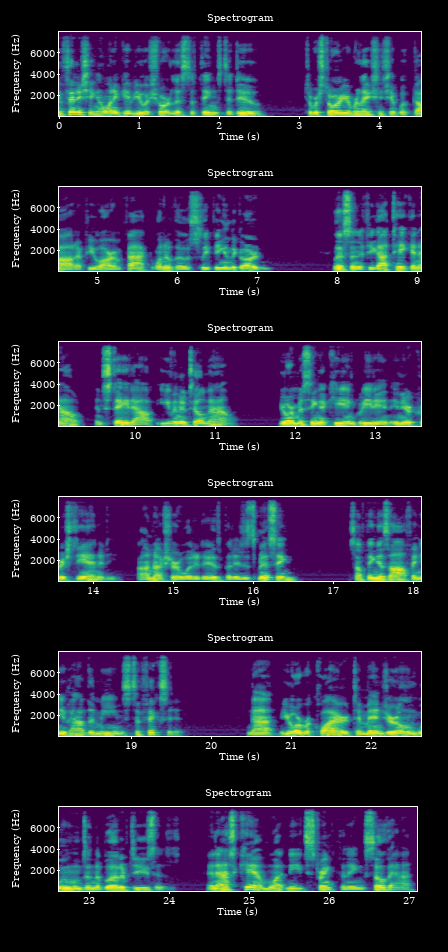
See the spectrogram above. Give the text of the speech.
in finishing, I want to give you a short list of things to do to restore your relationship with God if you are, in fact, one of those sleeping in the garden. Listen, if you got taken out and stayed out even until now, you are missing a key ingredient in your Christianity. I'm not sure what it is, but it is missing. Something is off, and you have the means to fix it. Now, you are required to mend your own wounds in the blood of Jesus and ask Him what needs strengthening so that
